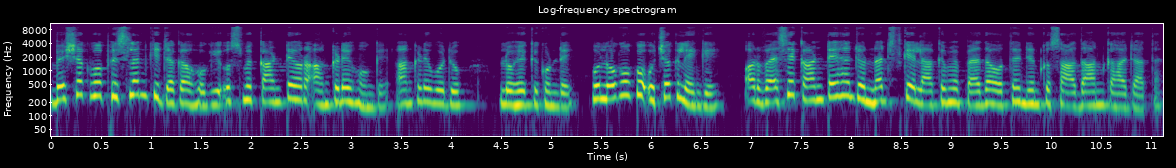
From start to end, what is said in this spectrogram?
بے شک وہ پھسلن کی جگہ ہوگی، اس میں کانٹے اور آنکڑے ہوں گے۔ آنکڑے وہ جو لوہے کے کنڈے، وہ لوگوں کو اچک لیں گے۔ اور ویسے کانٹے ہیں جو نجد کے علاقے میں پیدا ہوتے ہیں، جن کو سادان کہا جاتا ہے،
